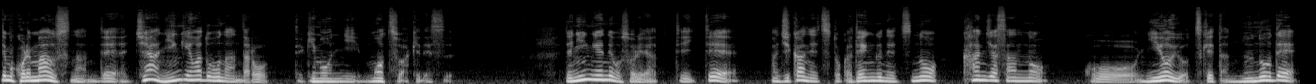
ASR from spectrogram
でもこれマウスなんで、じゃあ人間はどうなんだろうって疑問に持つわけです。で、人間でもそれやっていて、まあ、自家熱とかデング熱の患者さんのこう、匂いをつけた布で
